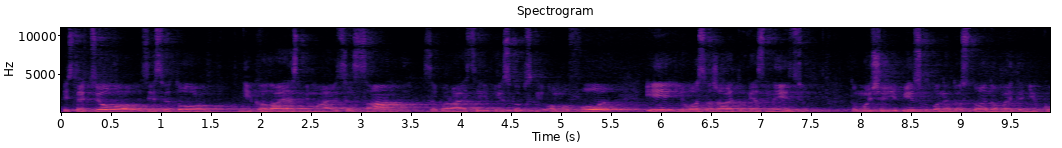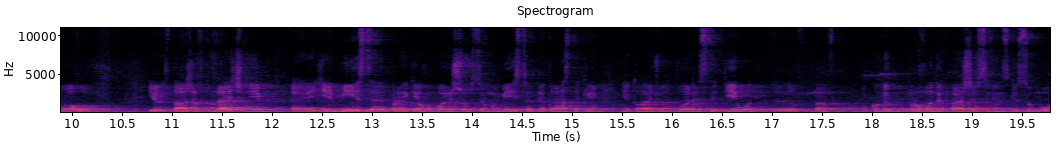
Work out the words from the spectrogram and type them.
Після цього зі святого Ніколая знімаються сан, забирається єпископський омофор і його сажають у в'язницю, тому що єпископу недостойно бити нікого. І ось навіть в Туреччині е, є місце, про яке говорять, що в цьому місці от якраз таки Ніколай Чудотворець сидів, от, е, коли проходив перший Вселенський собор.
